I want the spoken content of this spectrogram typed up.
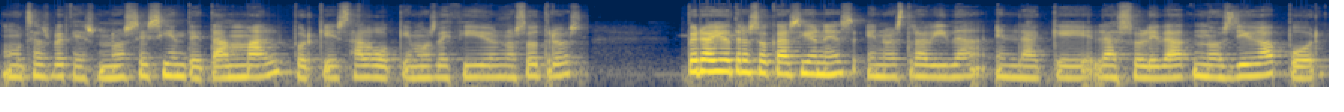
muchas veces no se siente tan mal porque es algo que hemos decidido nosotros, pero hay otras ocasiones en nuestra vida en la que la soledad nos llega por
